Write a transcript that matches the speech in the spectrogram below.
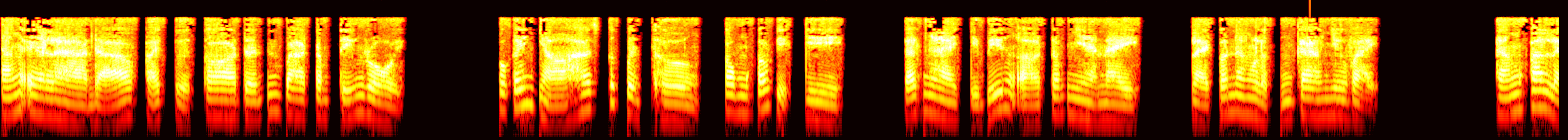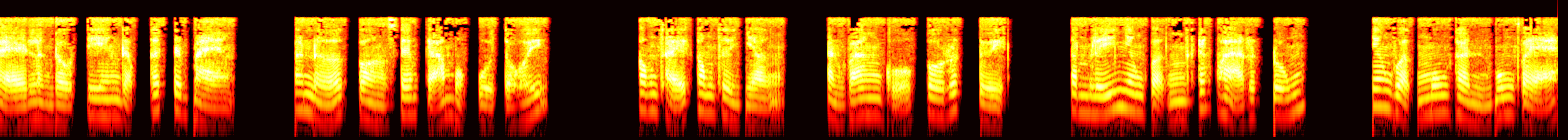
hắn e là đã phải cười to đến 300 tiếng rồi. Cô gái nhỏ hết sức bình thường, không có việc gì. Cả ngày chỉ biết ở trong nhà này lại có năng lực cao như vậy. Hắn phá lệ lần đầu tiên đọc sách trên mạng, hơn nữa còn xem cả một buổi tối. Không thể không thừa nhận, hành văn của cô rất tuyệt, tâm lý nhân vật khắc họa rất đúng, nhân vật muôn hình muôn vẻ,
